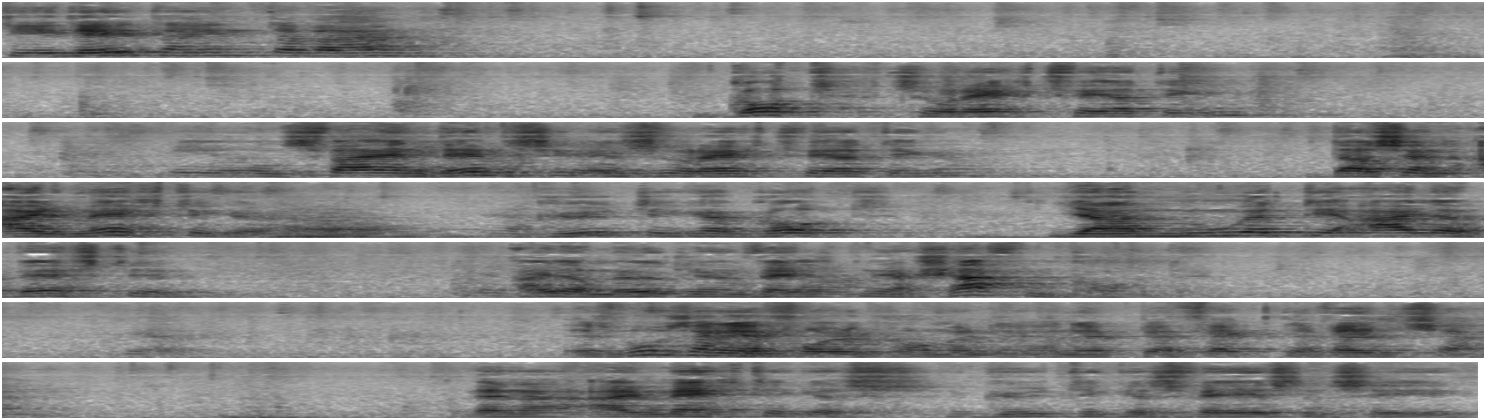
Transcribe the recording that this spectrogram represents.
Die Idee dahinter war, Gott zu rechtfertigen, und zwar in dem Sinne zu rechtfertigen, dass ein allmächtiger, gütiger Gott ja nur die allerbeste aller möglichen Welten erschaffen konnte. Es muss eine vollkommene, eine perfekte Welt sein, wenn ein allmächtiges, gütiges Wesen sie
